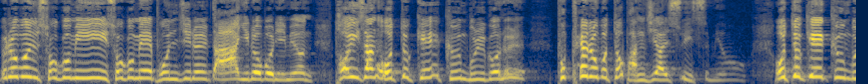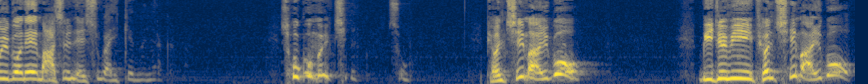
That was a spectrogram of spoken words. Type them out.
여러분 소금이 소금의 본질을 다 잃어버리면 더 이상 어떻게 그 물건을 부패로부터 방지할 수 있으며 어떻게 그 물건의 맛을 낼 수가 있겠느냐. 소금을 치는 거예요. 소금. 변치 말고 믿음이 변치 말고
